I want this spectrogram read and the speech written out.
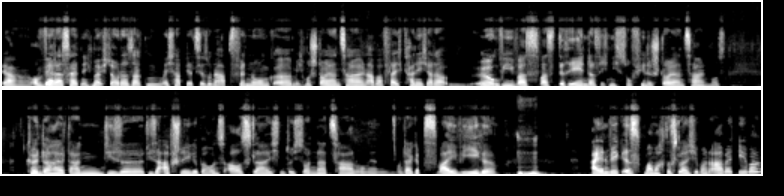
Ja, und wer das halt nicht möchte oder sagt, hm, ich habe jetzt hier so eine Abfindung, ähm, ich muss Steuern zahlen, aber vielleicht kann ich ja da irgendwie was, was drehen, dass ich nicht so viele Steuern zahlen muss, könnte halt dann diese, diese Abschläge bei uns ausgleichen durch Sonderzahlungen. Und da gibt es zwei Wege. Mhm. Ein Weg ist, man macht das gleich über einen Arbeitgeber,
